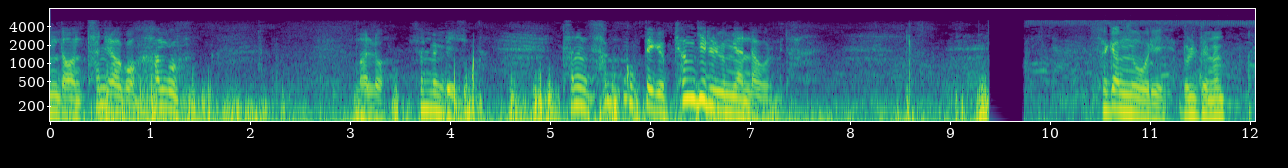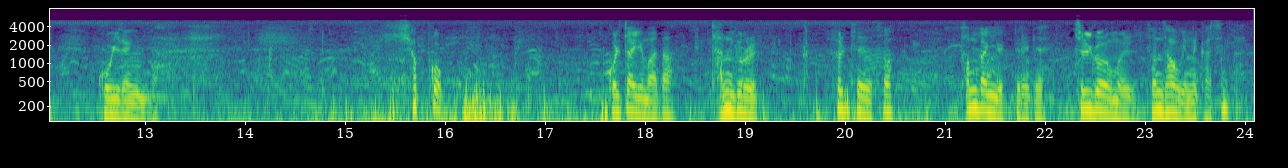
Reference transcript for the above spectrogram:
아름다운 탄이라고 한국 말로 설명되어 있습니다. 탄은 산 꼭대기 평지를 의미한다고 합니다. 석양노을이 물드는 고일영입니다. 협곡 골짜기마다 잔두를 설치해서 탐방객들에게 즐거움을 선사하고 있는 것 같습니다.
